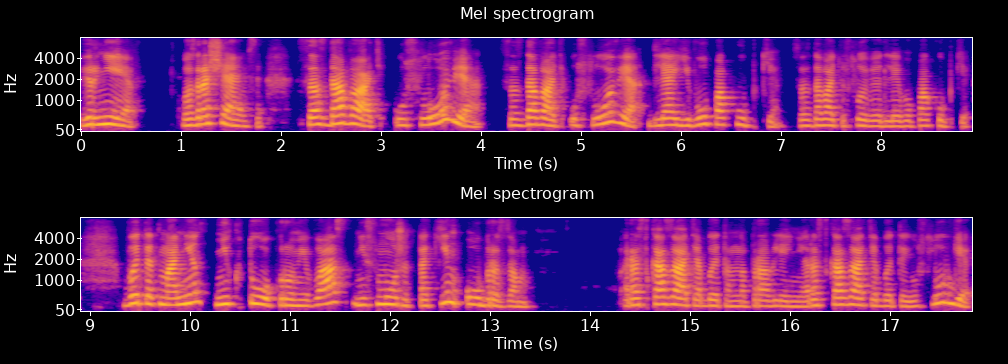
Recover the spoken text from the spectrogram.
вернее, возвращаемся, создавать условия, создавать условия для его покупки, создавать условия для его покупки. В этот момент никто, кроме вас, не сможет таким образом рассказать об этом направлении, рассказать об этой услуге,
